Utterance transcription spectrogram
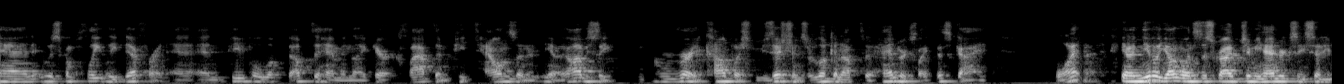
and it was completely different. And, and people looked up to him and like Eric Clapton, Pete Townshend, and you know, obviously very accomplished musicians are looking up to Hendrix like this guy. What? You know, Neil Young once described Jimi Hendrix. He said he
